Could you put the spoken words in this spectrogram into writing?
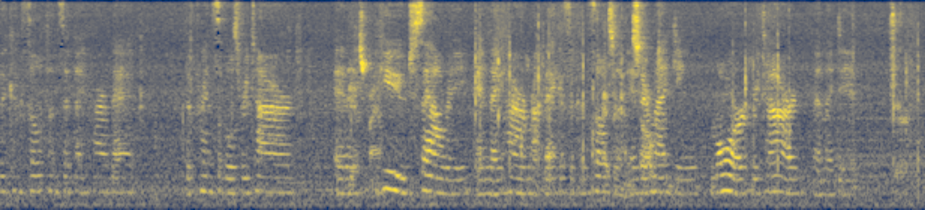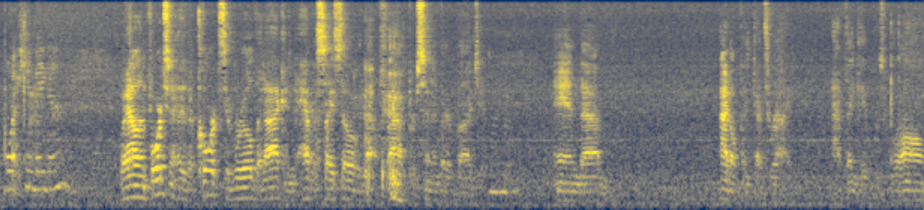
of the consultants that they hire back, the principals retired at Yes, a ma'am. huge salary, and they hire them right back as a consultant, and they're consultant. making more retired than they did. Sure. What can be done? Well, unfortunately, the courts have ruled that I can have a say-so of about five percent of their budget. Mm-hmm. And um, I don't think that's right. I think it was wrong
